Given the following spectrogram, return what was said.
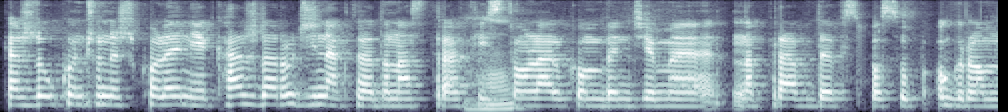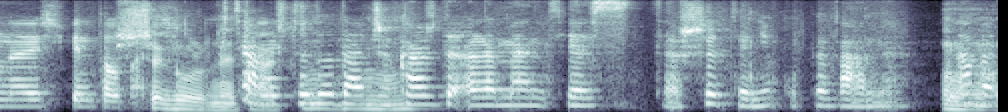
każde ukończone szkolenie, każda rodzina, która do nas trafi z tą lalką, będziemy naprawdę w sposób ogromny świętować. Szczególny, Chciałam tak. jeszcze dodać, że każdy element jest szyty, nie kupywany. Nawet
